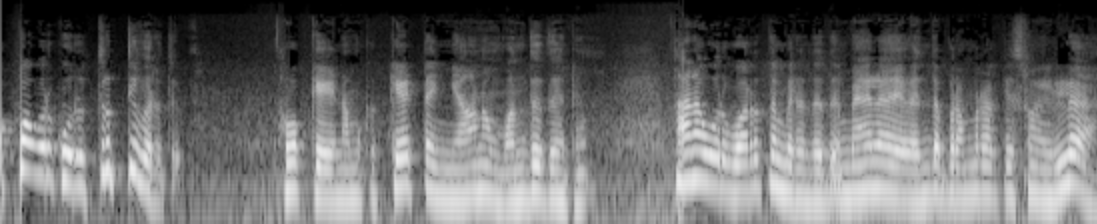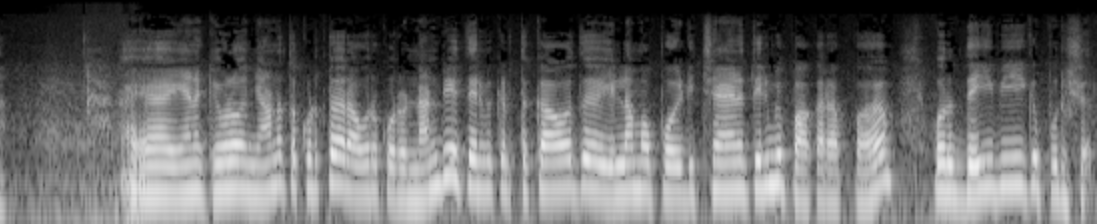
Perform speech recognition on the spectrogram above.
அப்போ அவருக்கு ஒரு திருப்தி வருது. ஓகே நமக்கு கேட்ட ஞானம் வந்ததுன்னு. ஆனால் ஒரு வருத்தம் இருந்தது. மேலே எந்த பிரம்மராட்சஸும் இல்லை. எனக்கு இவ்வளோ ஞானத்தை கொடுத்தாரு. அவருக்கு ஒரு நன்றியை தெரிவிக்கிறதுக்காவது இல்லாமல் போயிடுச்சேன்னு திரும்பி பார்க்குறப்ப ஒரு தெய்வீக புருஷர்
